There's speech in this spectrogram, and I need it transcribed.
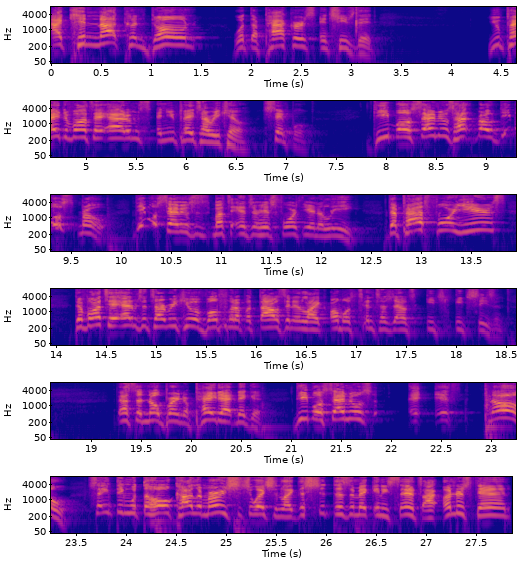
I cannot condone what the Packers and Chiefs did. You pay Davante Adams and you pay Tyreek Hill. Simple. Deebo Samuels, bro. Deebo, bro. Deebo Samuels is about to enter his fourth year in the league. The past four years, Davante Adams and Tyreek Hill have both put up a thousand and like almost 10 touchdowns each each season. That's a no-brainer. Pay that nigga. Deebo Samuels, it, it's no. Same thing with the whole Kyler Murray situation. Like this shit doesn't make any sense. I understand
